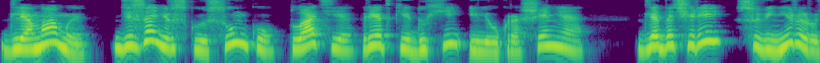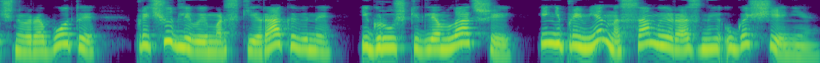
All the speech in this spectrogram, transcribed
Для мамы дизайнерскую сумку, платье, редкие духи или украшения. Для дочерей сувениры ручной работы, причудливые морские раковины, игрушки для младшей и непременно самые разные угощения.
